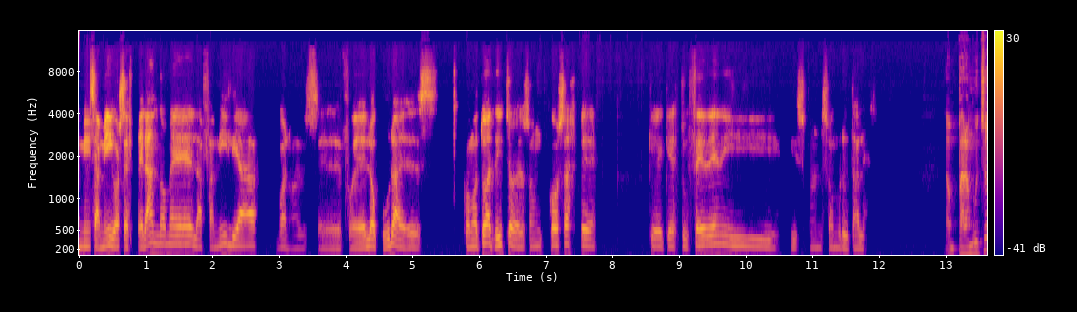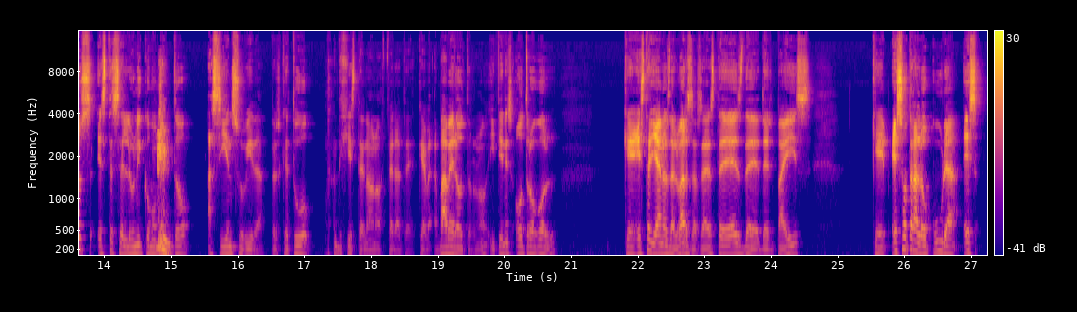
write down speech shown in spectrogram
mis amigos esperándome, la familia, bueno, eh, fue locura. Es como tú has dicho, son cosas que, que, suceden y, son, son brutales. Para muchos, este es el único momento así en su vida. Pero es que tú dijiste, no, no, espérate, que va a haber otro, ¿no? Y tienes otro gol, que este ya no es del Barça, o sea, este es del país, que es otra locura, es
